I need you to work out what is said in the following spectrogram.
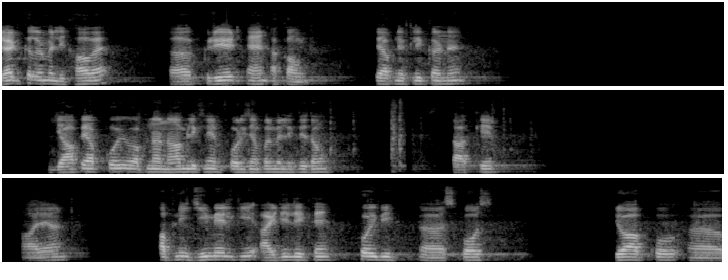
रेड कलर में लिखा हुआ है क्रिएट एन अकाउंट पर आपने क्लिक करना है. यहाँ पे आप कोई अपना नाम लिख लें. फॉर एग्जांपल मैं लिख देता हूँ साकिब आर्यन अपनी जीमेल की आईडी लिख दें कोई भी सपोज़ जो आपको आ,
